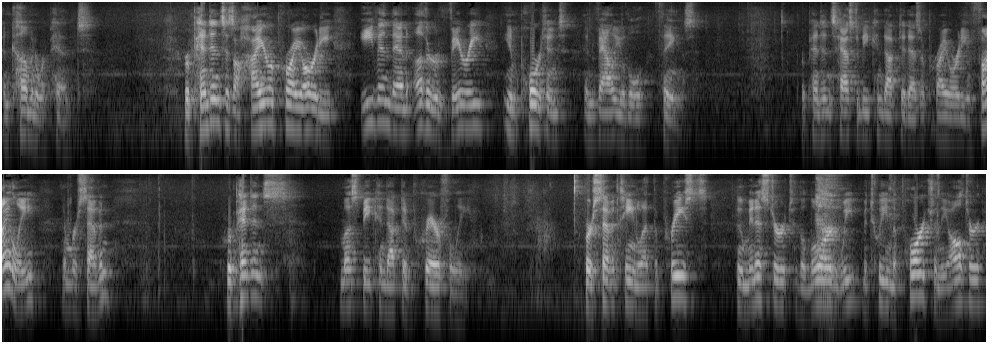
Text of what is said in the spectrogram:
and come and repent. Repentance is a higher priority even than other very important and valuable things. Repentance has to be conducted as a priority. And finally, number seven, repentance must be conducted prayerfully. Verse 17 Let the priests who minister to the Lord weep between the porch and the altar.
